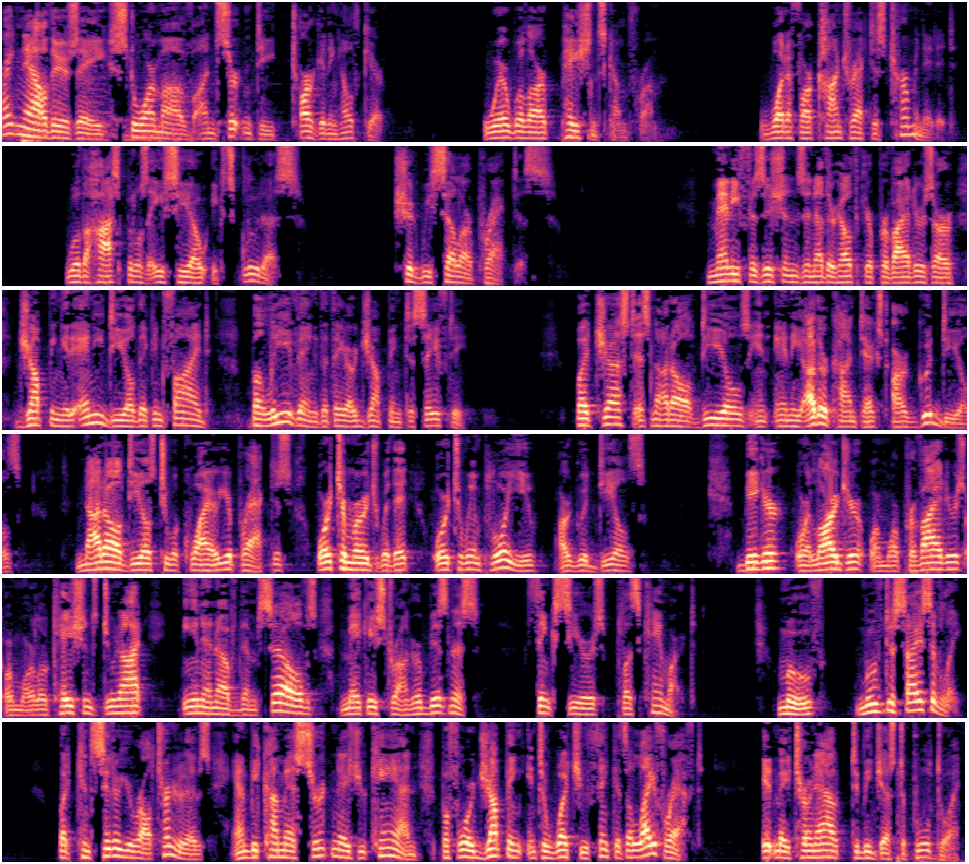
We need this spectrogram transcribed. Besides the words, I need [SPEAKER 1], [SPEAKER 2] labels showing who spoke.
[SPEAKER 1] Right now, there's a storm of uncertainty targeting healthcare. Where will our patients come from? What if our contract is terminated? Will the hospital's ACO exclude us? Should we sell our practice? Many physicians and other healthcare providers are jumping at any deal they can find, believing that they are jumping to safety. But just as not all deals in any other context are good deals, not all deals to acquire your practice or to merge with it or to employ you are good deals. Bigger or larger or more providers or more locations do not, in and of themselves, make a stronger business. Think Sears plus Kmart. Move, move decisively, but consider your alternatives and become as certain as you can before jumping into what you think is a life raft. It may turn out to be just a pool toy.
